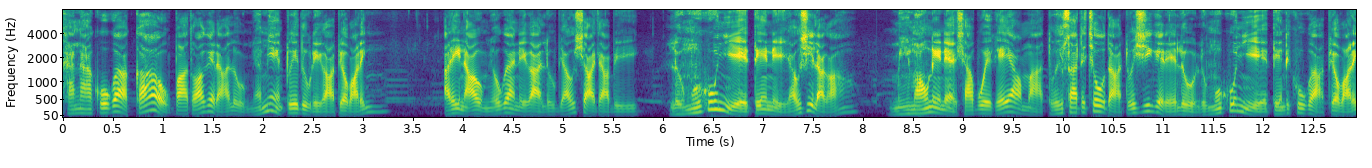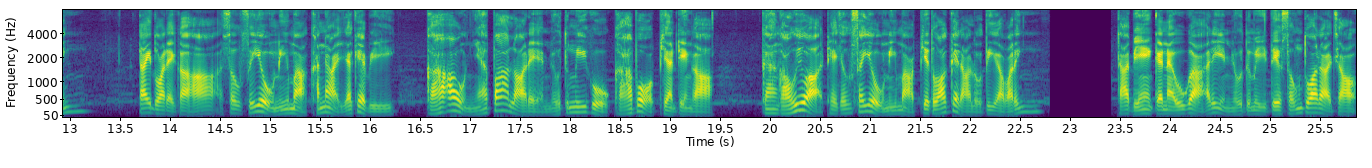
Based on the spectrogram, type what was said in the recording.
ခန္ဓာကိုယ်ကကားကိုပါသွားခဲ့တာလို့မျက်မြင်တွေ့သူတွေကပြောပါတယ်။အဲ့ဒီနောက်မျိုးကန်တွေကလူပြောက်ရှာကြပြီးလူမှုကူညီရေးအတင်းတွေရောက်ရှိလာကမိမောင်းနေနဲ့ရှာပွေခဲ့ရမှသွေးစားတချို့သာတွေ့ရှိခဲ့တယ်လို့လူမှုကူညီရေးအတင်းတစ်ခုကပြောပါတယ်။တိုက်သွားတဲ့ကားဟာအဆုပ်ဆေးရုံနီးမှခဏရက်ခဲ့ပြီးကားအောင်ညံပလာတဲ့အမျိုးသမီးကိုကားပေါ်ပြန်တင်က ကံကောင်းရွာအထက်ကျုံစက်ရုံနီးမှာပြစ်သွားခဲ့တာလို့သိရပါတယ်။ဒါပြင်ကနအူးကအဲ့ဒီအမျိုးသမီးတေဆုံးသွားတာကြောင့်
